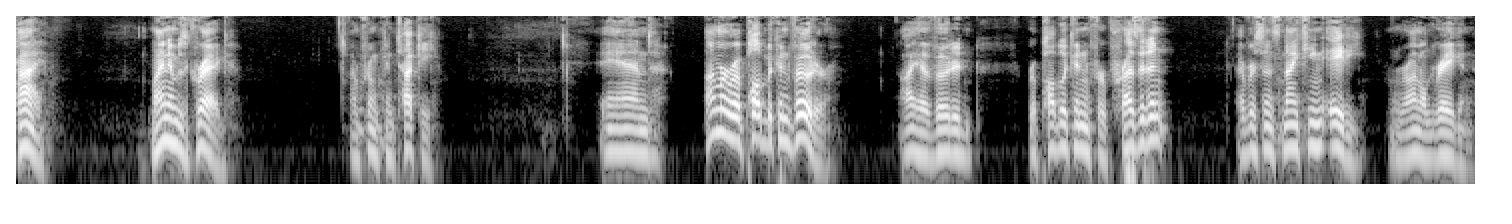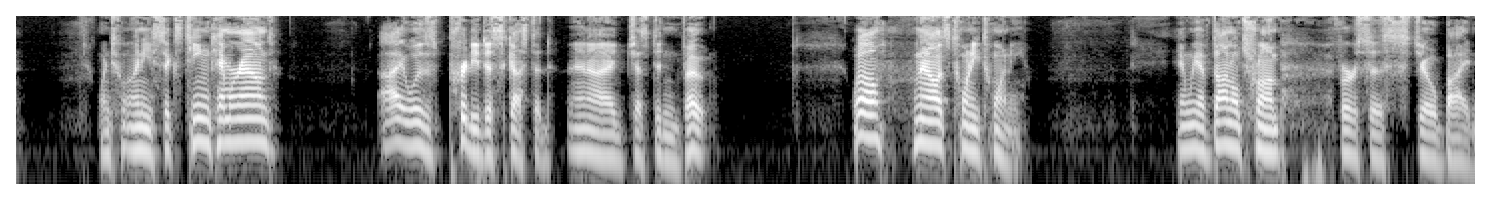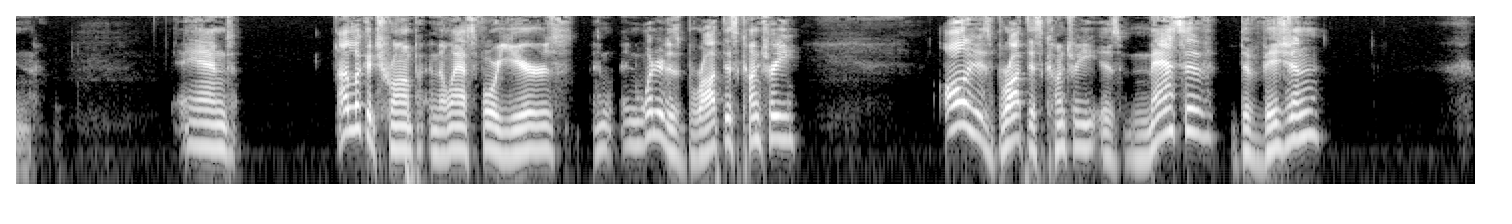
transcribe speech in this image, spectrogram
Hi, my name is Greg. I'm from Kentucky. And I'm a Republican voter. I have voted Republican for president ever since 1980, Ronald Reagan. When 2016 came around, I was pretty disgusted and I just didn't vote. Well, now it's 2020. And we have Donald Trump versus Joe Biden. And I look at Trump in the last four years and, and what it has brought this country. All it has brought this country is massive division,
